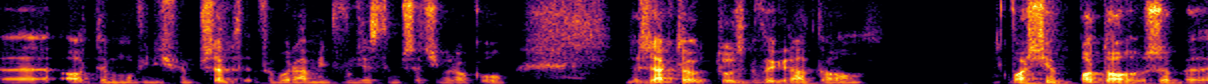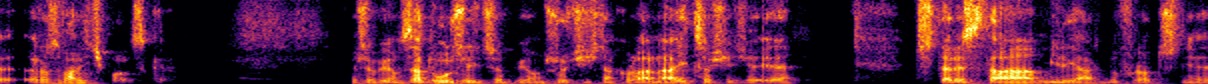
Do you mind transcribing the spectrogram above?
e, o tym mówiliśmy przed wyborami w 2023 roku, że jak to Tusk wygra, to właśnie po to, żeby rozwalić Polskę, żeby ją zadłużyć, żeby ją rzucić na kolana. I co się dzieje? 400 miliardów rocznie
